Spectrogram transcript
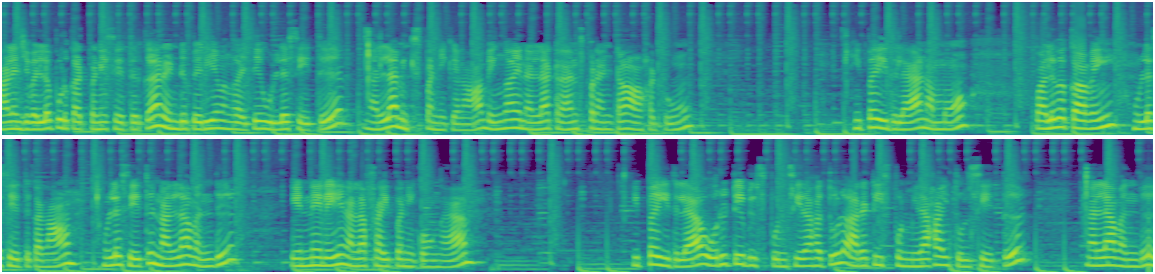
நாலஞ்சு வெள்ளைப்பூடு கட் பண்ணி சேர்த்துருக்கேன். ரெண்டு பெரிய வெங்காயத்தையும் உள்ளே சேர்த்து நல்லா மிக்ஸ் பண்ணிக்கலாம். வெங்காயம் நல்லா டிரான்ஸ்பரண்ட்டாக ஆகட்டும். இப்போ இதில் நம்ம பழுவக்காவையும் உள்ளே சேர்த்துக்கலாம். உள்ளே சேர்த்து நல்லா வந்து எண்ணெயிலேயே நல்லா ஃப்ரை பண்ணிக்கோங்க. இப்போ இதில் ஒரு டேபிள் ஸ்பூன் சீரகத்தூள் அரை டீஸ்பூன் மிளகாய் தூள் சேர்த்து நல்லா வந்து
